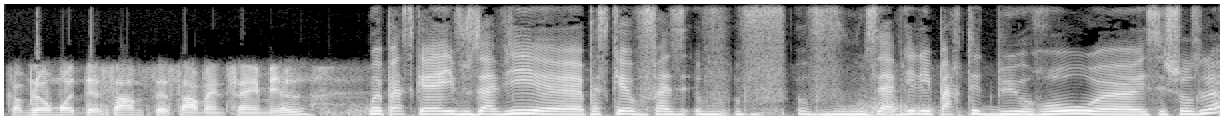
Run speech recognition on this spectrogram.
Comme là, au mois de décembre, c'était 125 000. Oui, parce que vous aviez euh, parce que vous, vous, aviez les parties de bureau euh, et ces choses-là?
